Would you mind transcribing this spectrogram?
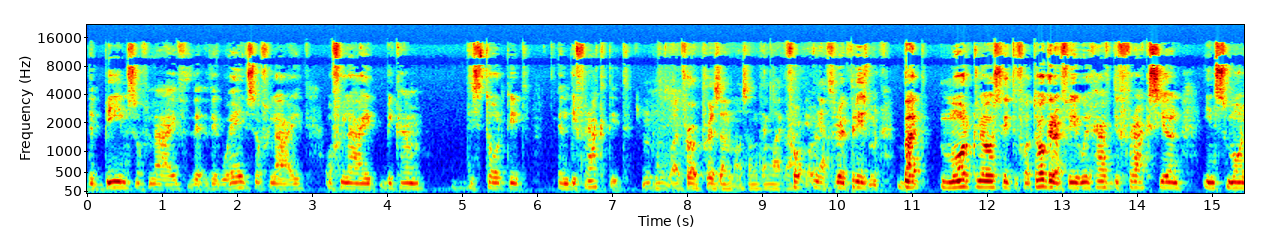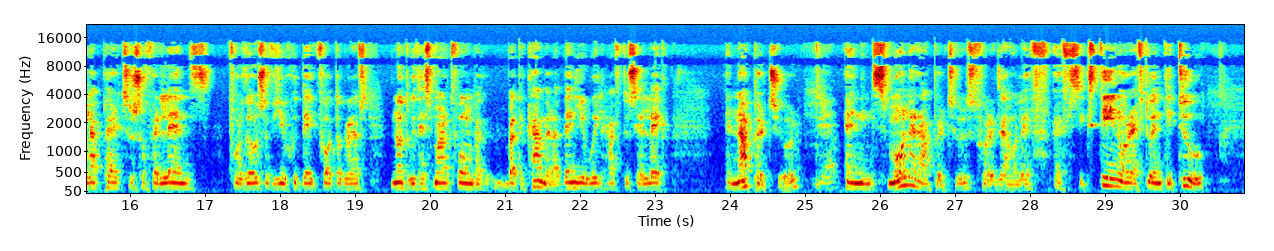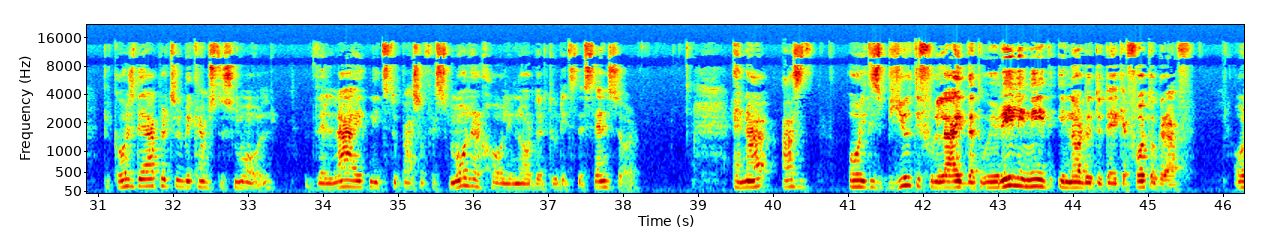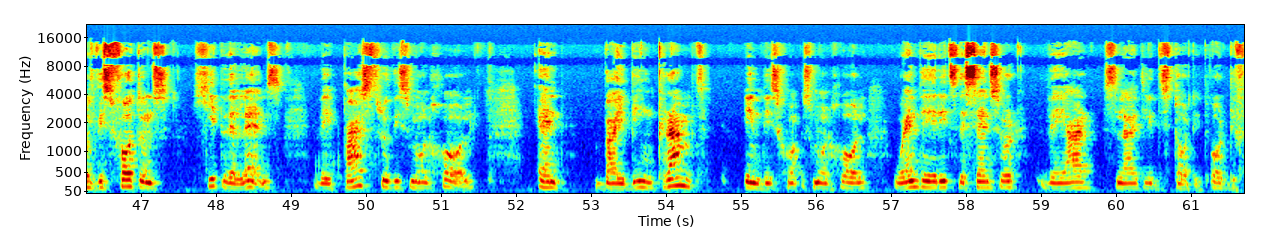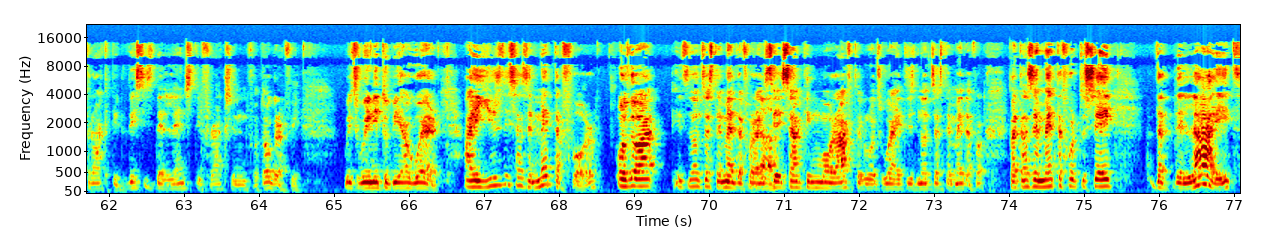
the beams of light, the, the waves of light of light become distorted and diffracted Mhm, Like for a prism or something like that. for, yeah. through a prism. But more closely to photography, we have diffraction in small apertures of a lens. For those of you who take photographs, not with a smartphone but, but a camera, then you will have to select an aperture Yeah. and in smaller apertures, for example f, f16 or f22, because the aperture becomes too small, the light needs to pass off a smaller hole in order to reach the sensor. And now, as all this beautiful light that we really need in order to take a photograph, all these photons hit the lens, they pass through this small hole, and by being cramped in this ho- small hole, when they reach the sensor, they are slightly distorted or diffracted. This is the lens diffraction in photography, which we need to be aware. I use this as a metaphor, although I, it's not just a metaphor. No. I say something more afterwards why it is not just a metaphor, but as a metaphor to say that the light,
